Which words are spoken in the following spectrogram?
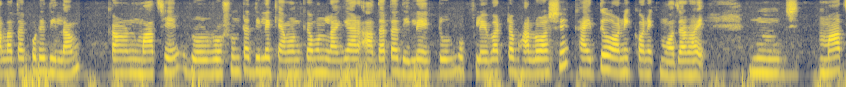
আলাদা করে দিলাম, কারণ মাছে রসুনটা দিলে কেমন কেমন লাগে আর আদাটা দিলে একটু ফ্লেভারটা ভালো আসে। খাইতেও অনেক অনেক মজার হয়। মাছ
